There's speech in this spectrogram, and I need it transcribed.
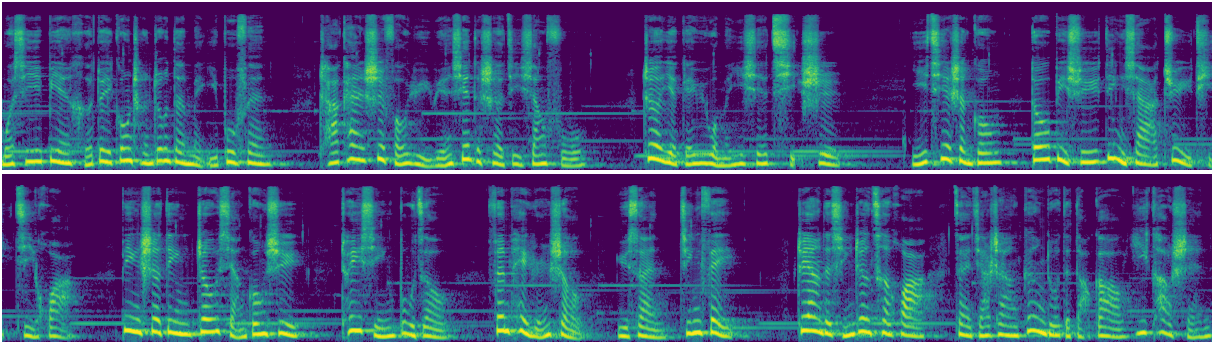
摩西便核对工程中的每一部分，查看是否与原先的设计相符。这也给予我们一些启示：一切圣工都必须定下具体计划，并设定周详工序、推行步骤、分配人手、预算经费。这样的行政策划，再加上更多的祷告，依靠神，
